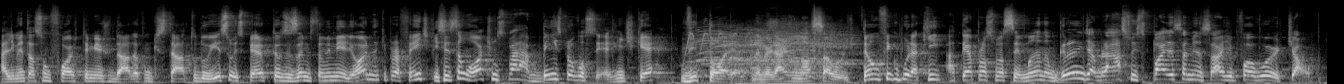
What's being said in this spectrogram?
alimentação forte tem me ajudado a conquistar tudo isso. Eu espero que teus exames também melhorem daqui para frente. E se são ótimos, parabéns para você. A gente quer vitória, na verdade, na nossa saúde. Então fico por aqui, até a próxima semana. Um grande abraço, espalhe essa mensagem, por favor. Tchau.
